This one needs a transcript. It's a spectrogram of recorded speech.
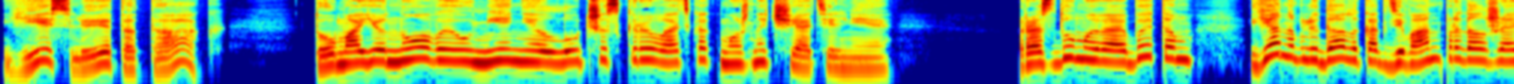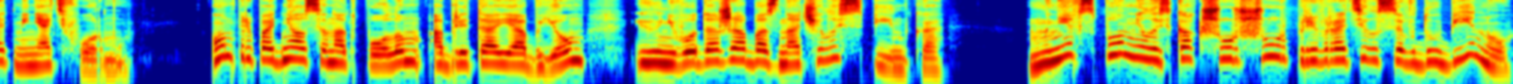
Если это так, то мое новое умение лучше скрывать как можно тщательнее. Раздумывая об этом, я наблюдала, как диван продолжает менять форму. Он приподнялся над полом, обретая объем, и у него даже обозначилась спинка. Мне вспомнилось, как Шуршур -шур превратился в дубину,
